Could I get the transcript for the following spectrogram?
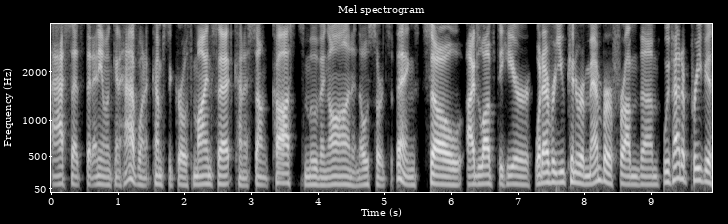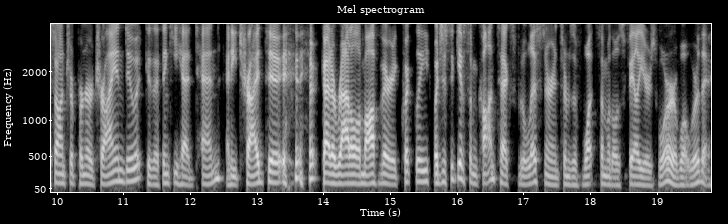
assets that anyone can have when it comes to growth mindset kind of sunk costs moving on and those sorts of things. So i'd love to hear whatever you can remember from them. We've had a previous entrepreneur try and do it because i think he had 10 and he tried to kind of rattle them off very quickly. But just to give some context for the listener in terms of what some of those failures were what were they?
